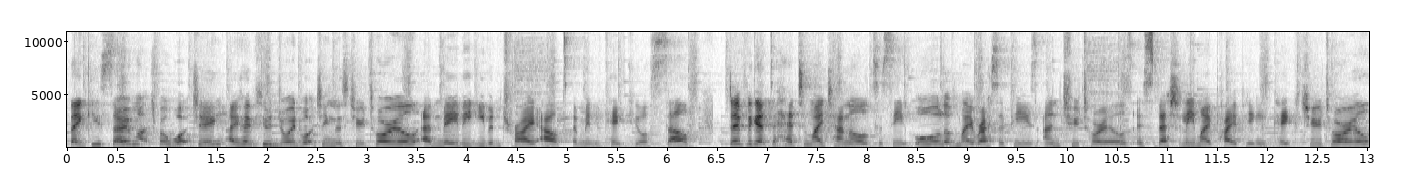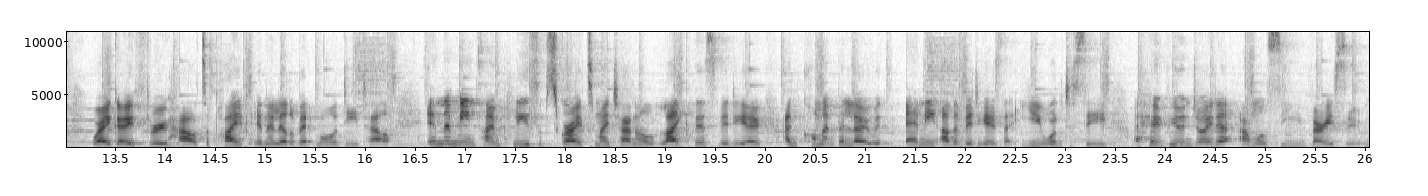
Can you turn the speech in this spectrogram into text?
Thank you so much for watching. I hope you enjoyed watching this tutorial and maybe even try out a mini cake yourself. Don't forget to head to my channel to see all of my recipes and tutorials, especially my piping cake tutorial, where I go through how to pipe in a little bit more detail. In the meantime, please subscribe to my channel, like this video, and comment below with any other videos that you want to see. I hope you enjoyed it, and we'll see you very soon.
